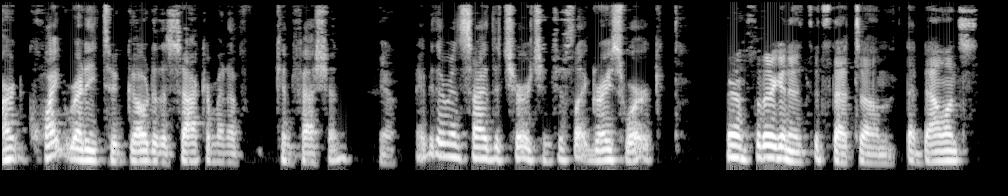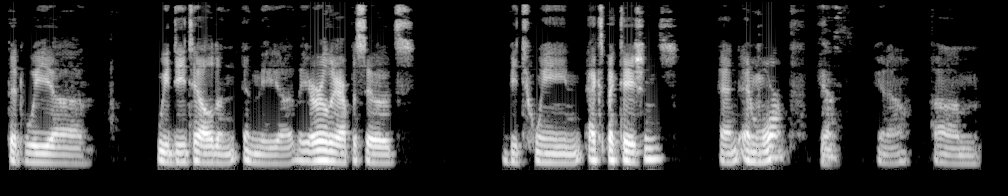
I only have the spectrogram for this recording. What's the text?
aren't quite ready to go to the sacrament of confession Yeah. maybe they're inside the church and just let grace work Yeah, so there again, it's, it's that um, that balance that we uh, we detailed in, in the uh, the earlier episodes between expectations and and warmth. Yes. You know, um,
